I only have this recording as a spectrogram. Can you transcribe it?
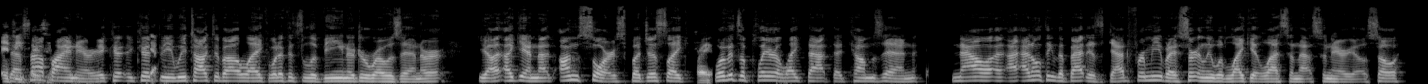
if That's not binary. It could, it could yeah. be. We talked about like what if it's LaVine or DeRozan or yeah, again, not unsourced, but just like right. what if it's a player like that that comes in now, I, I, don't think the bet is dead for me, but I certainly would like it less in that scenario. So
